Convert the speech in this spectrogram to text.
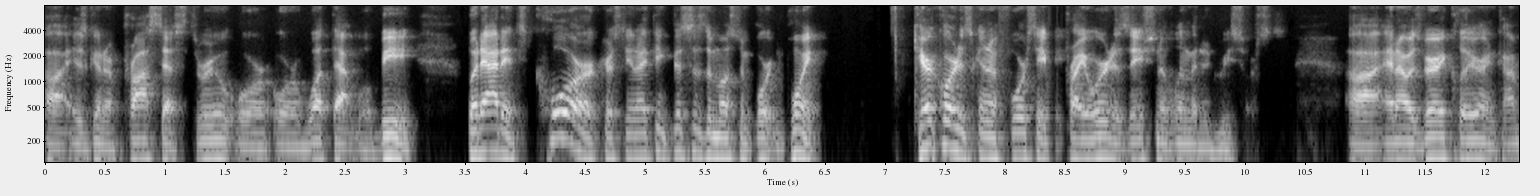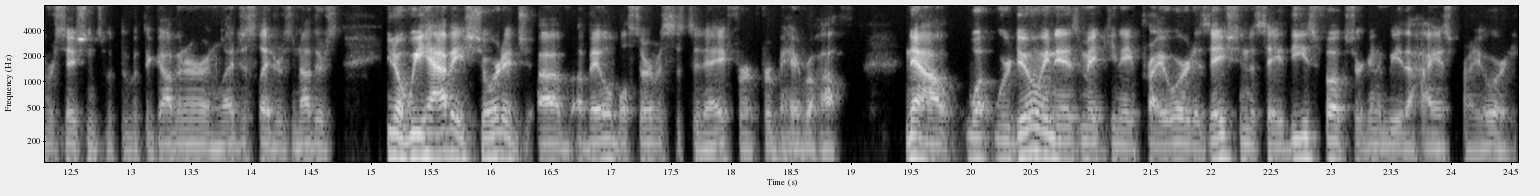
uh, is going to process through or, or what that will be. But at its core, Christine, I think this is the most important point. Care Court is going to force a prioritization of limited resources. Uh, and I was very clear in conversations with the, with the governor and legislators and others. You know, we have a shortage of available services today for, for behavioral health. Now, what we're doing is making a prioritization to say these folks are going to be the highest priority.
